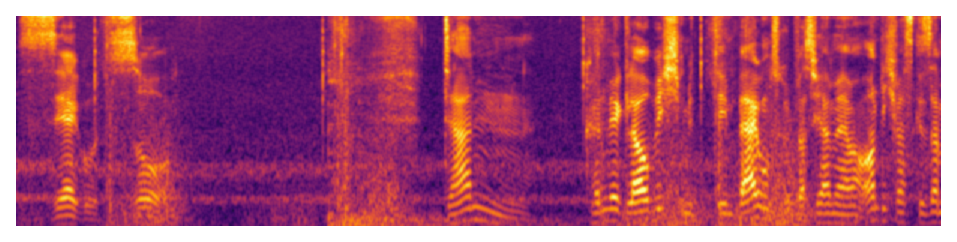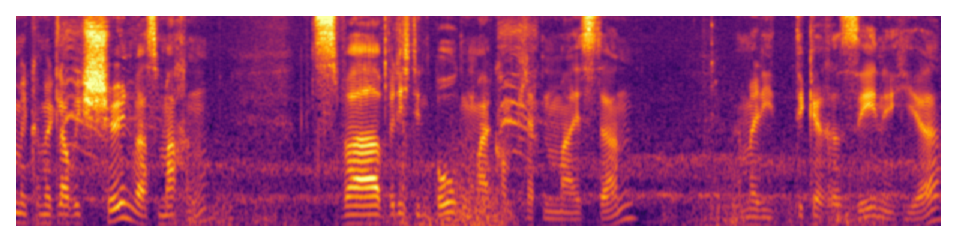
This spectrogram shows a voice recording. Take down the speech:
Sehr gut. So. Dann können wir, glaube ich, mit dem Bergungsgut, was wir haben, wir haben ordentlich was gesammelt, können wir, glaube ich, schön was machen. Und zwar will ich den Bogen mal komplett meistern. Einmal die dickere Sehne hier.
